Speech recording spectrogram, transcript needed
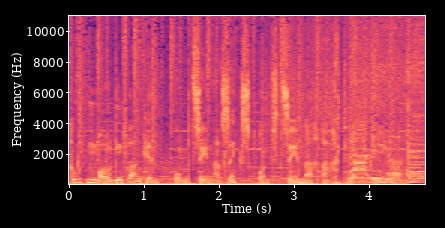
Guten Morgen Franken um 10 nach 6 und 10 nach 8. Radio F.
